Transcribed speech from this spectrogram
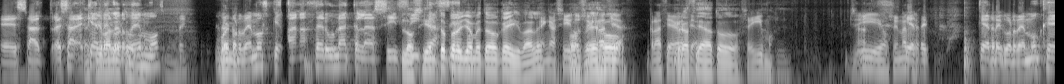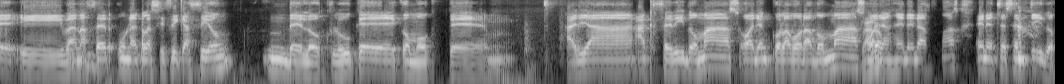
Exacto. Esa- es que vale recordemos, Bueno. recordemos que van a hacer una clasificación. Lo siento, pero yo me tengo que ir, ¿vale? Venga, sí, Os José, dejo. gracias. Gracias, gracias. a todos. Seguimos. Sí, José que, recordemos que iban a hacer una clasificación de los clubes que como que mm, hayan accedido más o hayan colaborado más Claro. o hayan generado más en este sentido.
